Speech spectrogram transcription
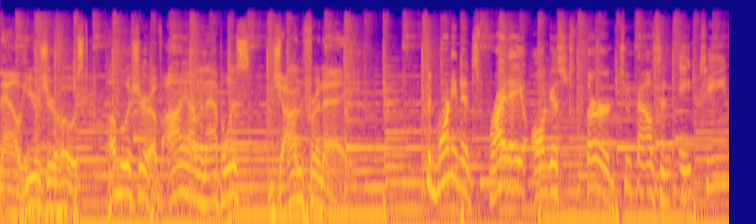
Now, here's your host, publisher of Eye on Annapolis, John Frenaye. Good morning. It's Friday, August 3rd, 2018.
